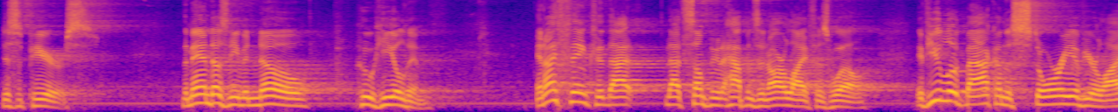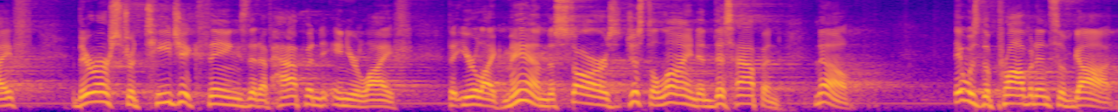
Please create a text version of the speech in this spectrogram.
disappears. The man doesn't even know who healed him. And I think that, that that's something that happens in our life as well. If you look back on the story of your life, there are strategic things that have happened in your life that you're like, man, the stars just aligned and this happened. No, it was the providence of God.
